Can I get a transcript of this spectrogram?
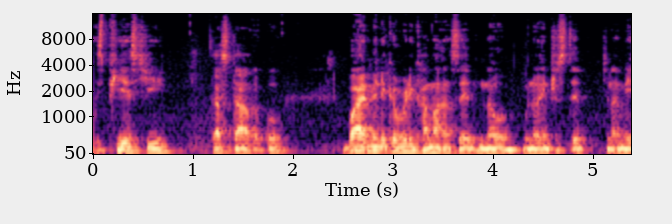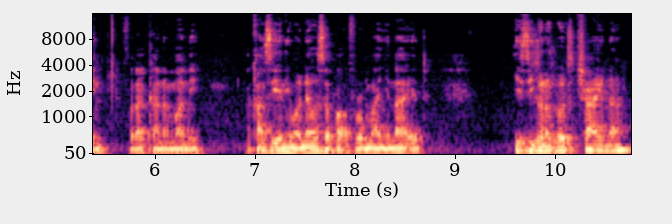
is PSG. That's doubtful. Bayern Munich already come out and said no, we're not interested. Do you know what I mean? For that kind of money, I can't see anyone else apart from Man United. Is he gonna go to China?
